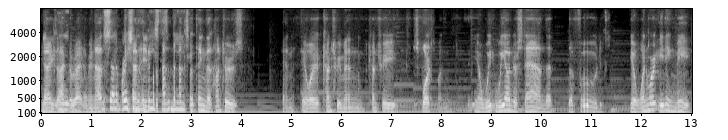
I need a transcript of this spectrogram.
yeah, exactly right. I mean, The that's celebration and of the you know, that- that's the thing that hunters and you know, countrymen, country sportsmen, you know, we we understand that the food, you know, when we're eating meat,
